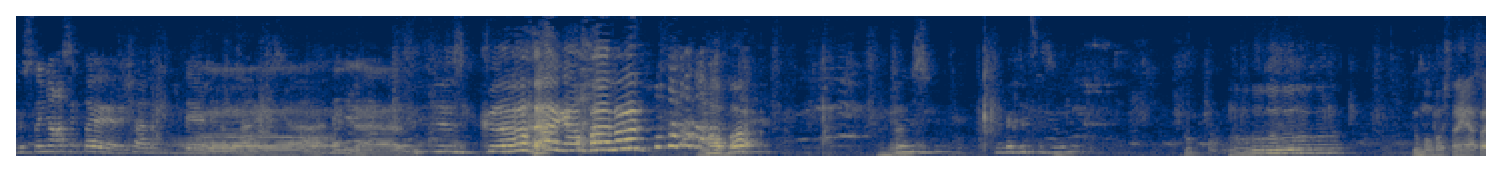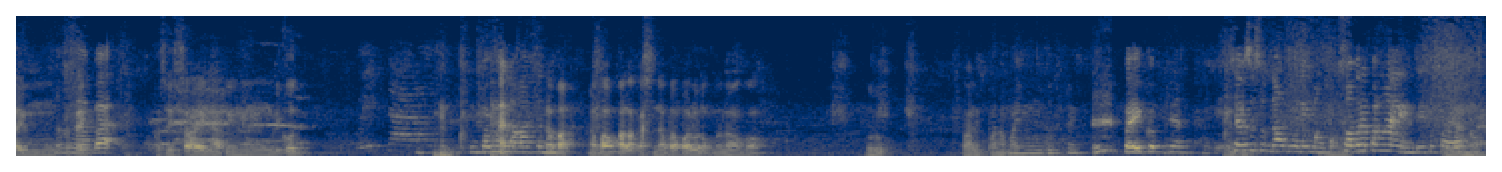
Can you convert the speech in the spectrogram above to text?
Gusto niya kasi to eh. Siya nag-dare to challenge. Oh, yan. Diyos ko, kapanon. Haba. Lumabas na yata yung kasi, kasi sa natin yung likod. Napapalakas, napapalunok na ako. Pero, paano pa naman yung gusto Paikot yan. Siya susundan ko ni Mangkok. Sobra pa nga yun. Dito pa. Ayan, oh.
